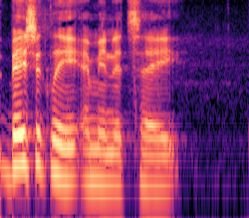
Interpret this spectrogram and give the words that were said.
basically, I mean, it's a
